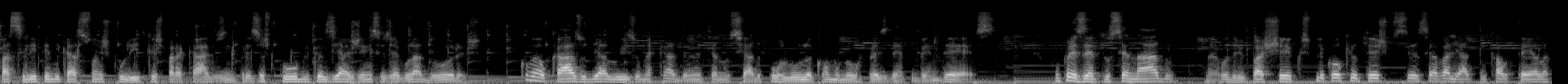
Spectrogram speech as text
facilita indicações políticas para cargos em empresas públicas e agências reguladoras, como é o caso de Aloysio Mercadante, anunciado por Lula como novo presidente do BNDES. O presidente do Senado, né, Rodrigo Pacheco, explicou que o texto precisa ser avaliado com cautela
